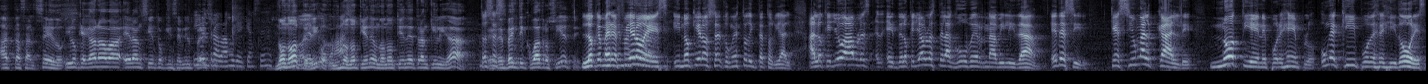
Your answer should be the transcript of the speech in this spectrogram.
hasta Salcedo y lo que ganaba eran 115 mil pesos. ¿Y el trabajo que hay que hacer? No, no, te digo, uno no, tiene, uno no tiene tranquilidad. Entonces, es 24-7. Lo que me refiero es, y no quiero ser con esto dictatorial, a lo que yo hablo es, eh, de lo que yo hablo es de la gobernabilidad. Es decir, que si un alcalde no tiene, por ejemplo, un equipo de regidores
